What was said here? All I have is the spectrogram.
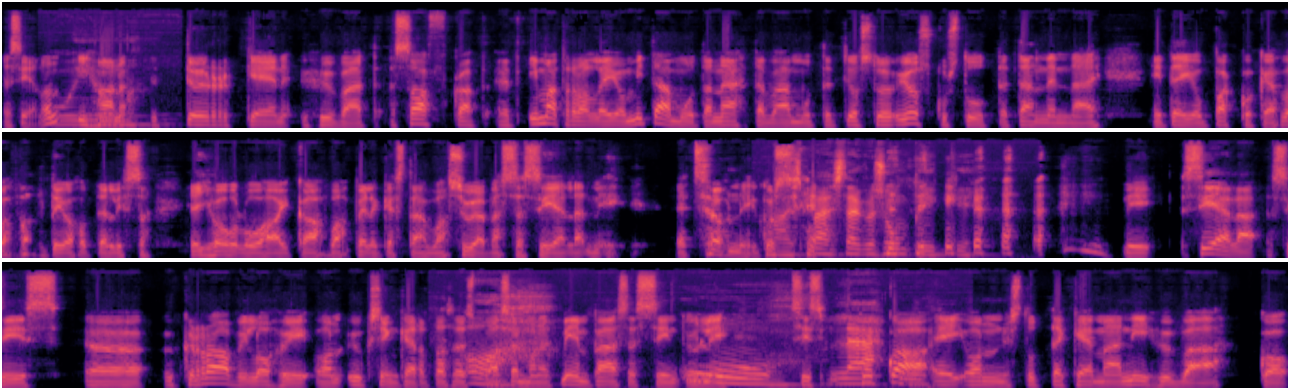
Ja siellä on Ui ihan jumma. törkeen hyvät safkat. Et Imatralle ei ole mitään muuta nähtävää, mutta et jos joskus tuutte tänne näin, niin ei ole pakko käydä valtiohotellissa ja jouluaikaa, vaan pelkästään vaan syömässä siellä. Niin, et se on niinku se, Päästäänkö sun piikkiin? niin siellä siis äh, graavilohi on yksinkertaisesti oh. Vaan semmoinen, että en pääse siinä yli. Uh, Siis lähkuu. kukaan ei onnistu tekemään niin hyvää kuin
